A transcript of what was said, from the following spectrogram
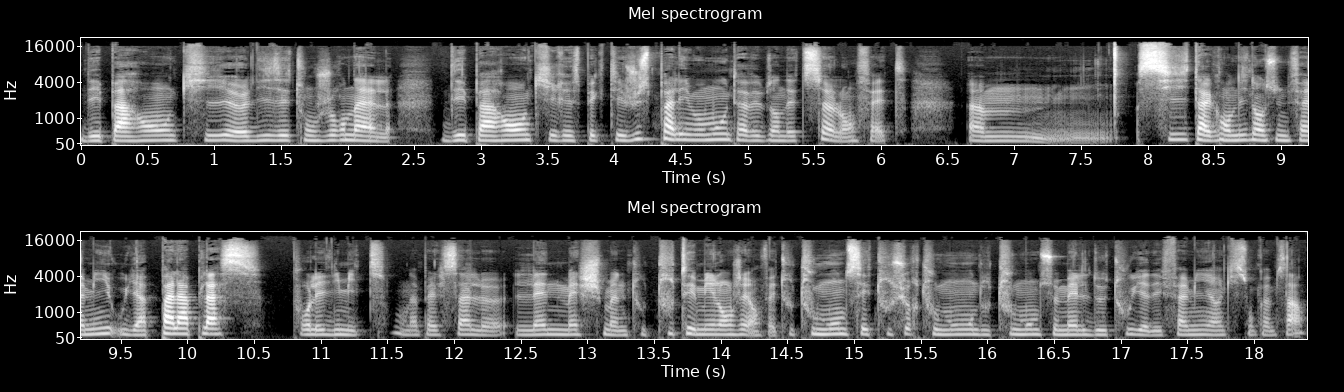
des parents qui euh, lisaient ton journal, des parents qui respectaient juste pas les moments où tu avais besoin d'être seul en fait. Euh, si tu as grandi dans une famille où il n'y a pas la place pour les limites, on appelle ça l'enmeshment, où tout est mélangé en fait, où tout le monde sait tout sur tout le monde, où tout le monde se mêle de tout, il y a des familles hein, qui sont comme ça.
